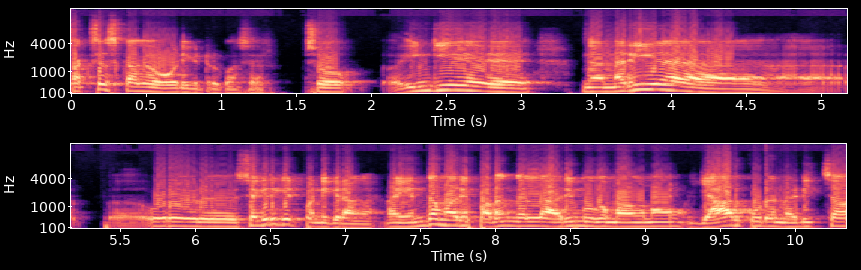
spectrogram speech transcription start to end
சக்ஸஸ்க்காக ஓடிக்கிட்டு இருக்கோம் சார் ஸோ இங்கேயே நிறைய ஒரு ஒரு செக்ரிகேட் பண்ணிக்கிறாங்க. நான் எந்த மாதிரி படங்கள்ல அறிமுகமாகணும் யார் கூட நடிச்சா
